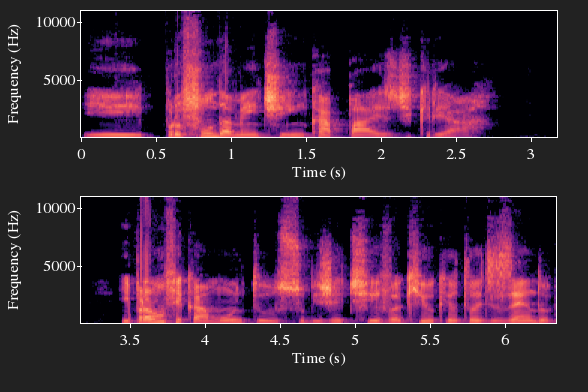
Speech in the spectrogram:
e profundamente incapaz de criar. E para não ficar muito subjetivo aqui o que eu estou dizendo,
